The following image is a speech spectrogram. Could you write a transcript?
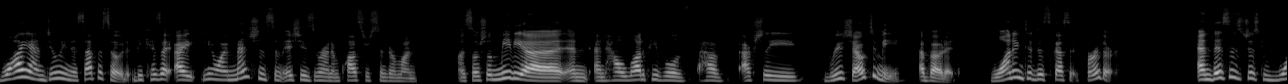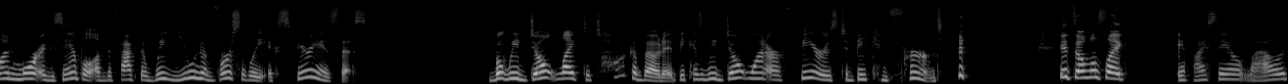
why I'm doing this episode because I, I, you know, I mentioned some issues around imposter syndrome on on social media and and how a lot of people have, have actually reached out to me about it, wanting to discuss it further. And this is just one more example of the fact that we universally experience this. But we don't like to talk about it because we don't want our fears to be confirmed. it's almost like if I say out loud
